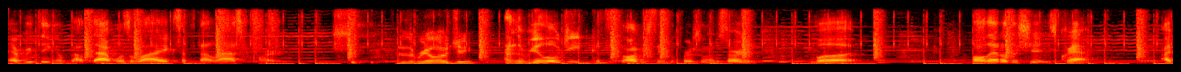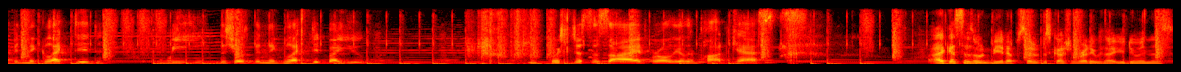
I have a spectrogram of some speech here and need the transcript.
Everything about that was a lie except for that last part. The real OG. And the real OG, because it's obviously the first one that started. But all that other shit is crap. I've been neglected. We, the show's been neglected by you. You pushed us aside for all the other podcasts. I guess this wouldn't be an episode of discussion ready without you doing this.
